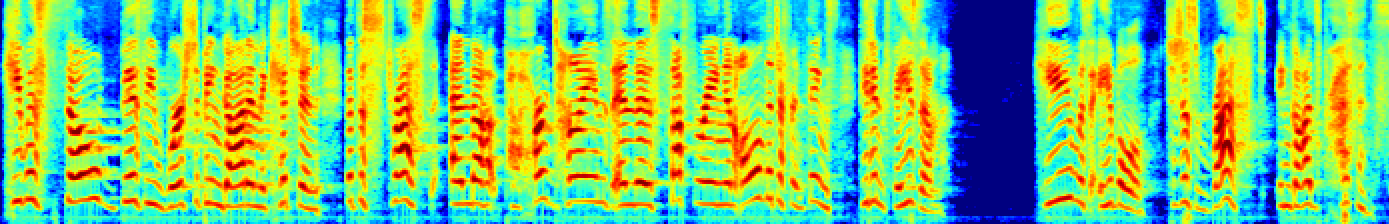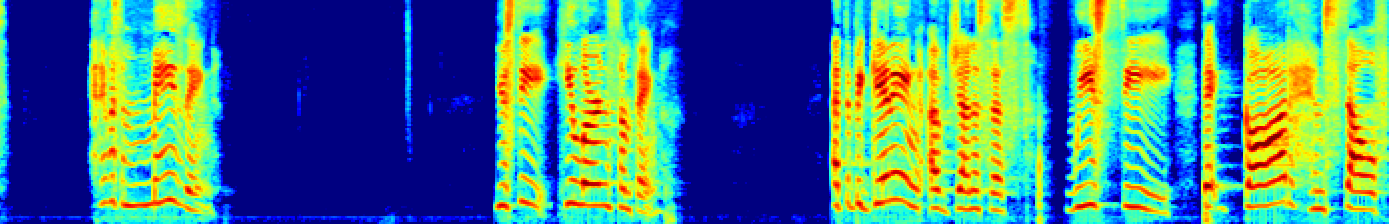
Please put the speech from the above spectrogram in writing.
He was so busy worshiping God in the kitchen that the stress and the hard times and the suffering and all the different things, they didn't faze him. He was able to just rest in God's presence. And it was amazing. You see, he learned something. At the beginning of Genesis, we see that God Himself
